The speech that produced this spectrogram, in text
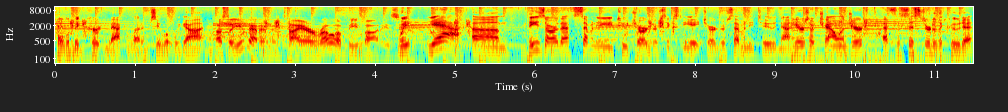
pull the big curtain back and let them see what we got. And Oh, so you got an entire row of B bodies. we, yeah, um, these are, that's 72 Charger, 68 Charger, 72. Now here's our Challenger. That's the sister to the Cuda.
